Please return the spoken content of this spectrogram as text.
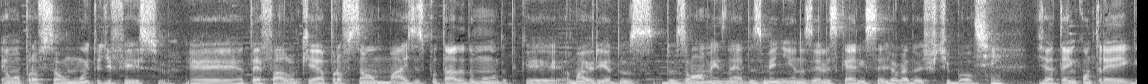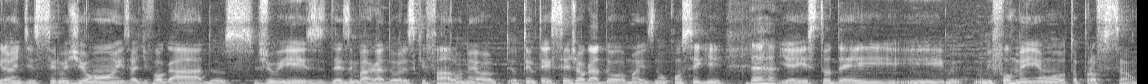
é uma profissão muito difícil. É, até falam que é a profissão mais disputada do mundo, porque a maioria dos, dos homens, né, dos meninos, eles querem ser jogador de futebol. Sim. Já até encontrei grandes cirurgiões, advogados, juízes, desembargadores que falam, né? Ó, eu tentei ser jogador, mas não consegui. Uhum. E aí estudei e, e me formei em uma outra profissão.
